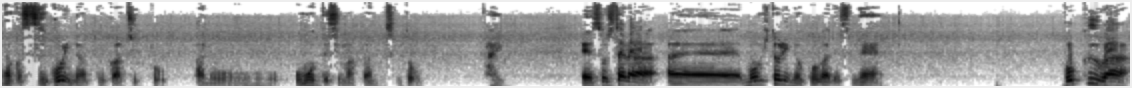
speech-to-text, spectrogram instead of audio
なんかすごいなとか、ちょっと、あのー、思ってしまったんですけど、はい。えー、そしたら、えー、もう一人の子がですね、僕は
